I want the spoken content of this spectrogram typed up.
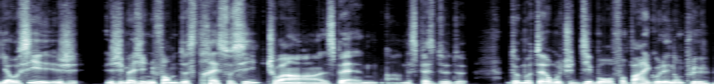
il y a aussi, j'imagine, une forme de stress aussi, tu vois, un espèce, un espèce de, de, moteur où tu te dis, bon, faut pas rigoler non plus,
